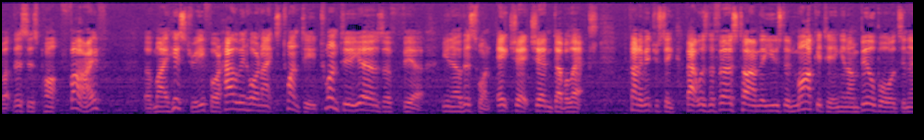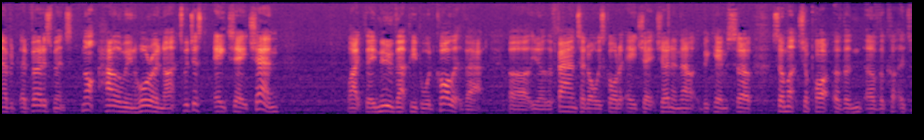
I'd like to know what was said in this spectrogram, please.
but this is part 5 of my history for Halloween Horror Nights 20, 20 Years of Fear. You know, this one, HHN X. Kind of interesting. That was the first time they used in marketing and on billboards and advertisements, not Halloween Horror Nights, but just HHN, like they knew that people would call it that. Uh, you know, the fans had always called it HHN, and now it became so so much a part of the of the. It's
